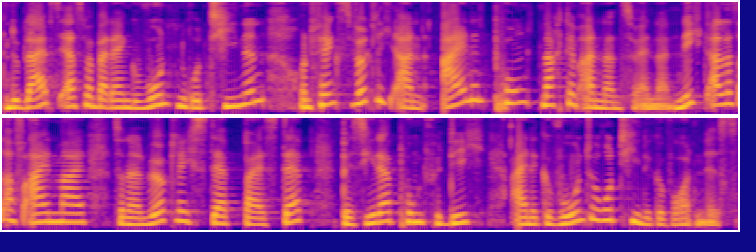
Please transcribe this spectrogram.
Du bleibst erstmal bei deinen gewohnten Routinen und fängst wirklich an, einen Punkt nach dem anderen zu ändern. Nicht alles auf einmal, sondern wirklich Step by Step, bis jeder Punkt für dich eine gewohnte Routine geworden ist.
